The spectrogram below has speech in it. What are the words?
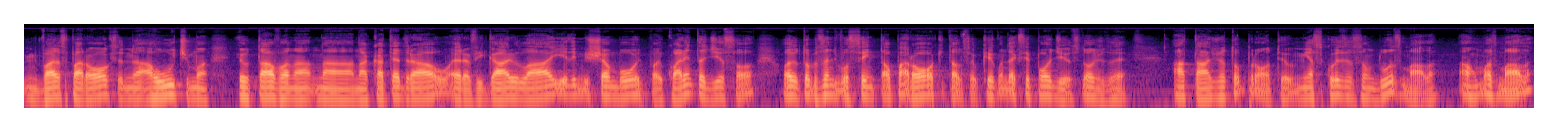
em várias paróquias, a última eu estava na, na, na, catedral, era vigário lá, e ele me chamou, 40 dias só, olha, eu estou precisando de você em tal paróquia, tal, não sei o quê, quando é que você pode ir? Eu disse, Dom José, à tarde já estou pronto, eu, minhas coisas são duas malas, arrumo as malas,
